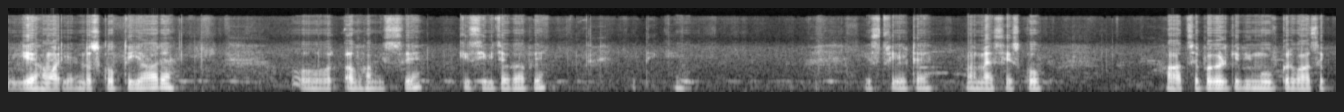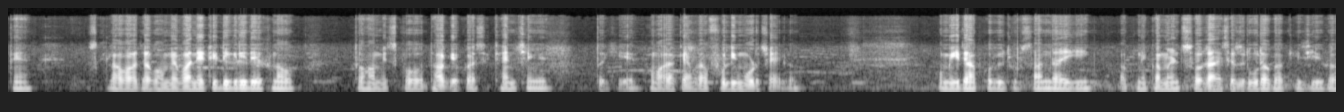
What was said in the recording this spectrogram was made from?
یہ ہماری اینڈوسکوپ تیار ہے۔ اور اب ہم اس سے کسی بھی جگہ پہ دیکھیں۔ یہ اسٹریٹ ہے۔ ہم ایسے اس کو ہاتھ سے پکڑ کے بھی موو کروا سکتے ہیں۔ اس کے علاوہ جب ہم نے ون ایٹی ڈگری دیکھنا ہو، تو ہم اس کو دھاگے کو ایسے کھینچیں گے، تو یہ ہمارا کیمرہ فلی مڑ جائے گا۔ امید ہے آپ کو ویڈیو پسند آئے گی۔ اپنے کمنٹس اور رائے سے ضرور آگاہ کیجیے گا۔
